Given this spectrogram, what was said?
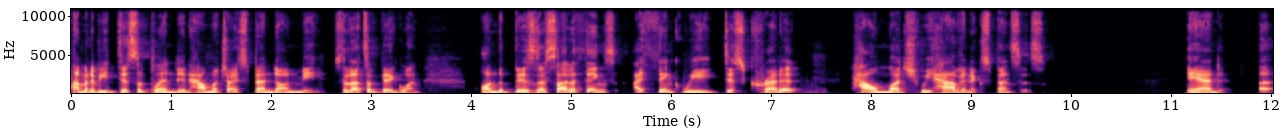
I'm going to be disciplined in how much I spend on me. So that's a big one. On the business side of things, I think we discredit how much we have in expenses. And a,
